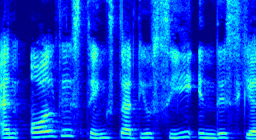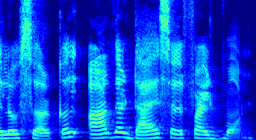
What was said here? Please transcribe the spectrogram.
and all these things that you see in this yellow circle are the disulfide bond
